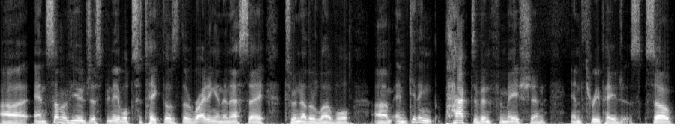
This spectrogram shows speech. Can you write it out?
Uh, and some of you just being able to take those the writing in an essay to another level um, and getting packed of information in three pages. So,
